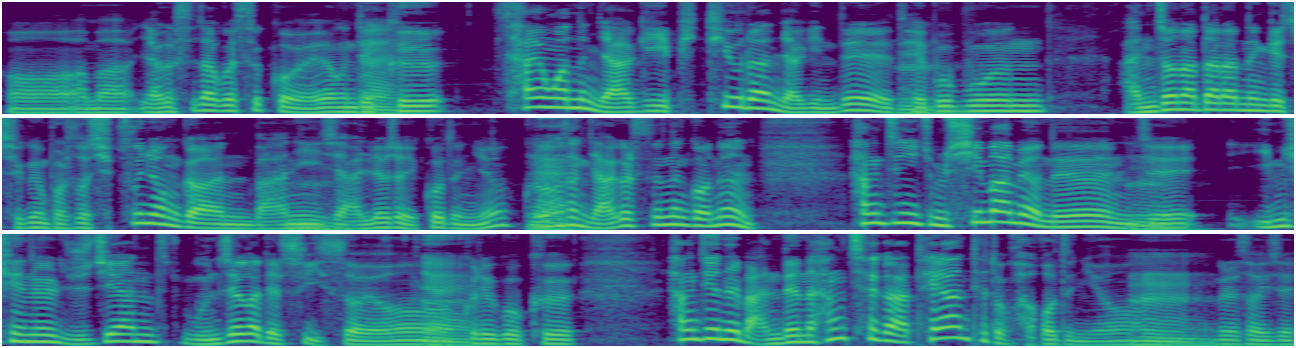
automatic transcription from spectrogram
어 아마 약을 쓰자고 했을 거예요. 근데 네. 그 사용하는 약이 PTU라는 약인데 음. 대부분 음. 안전하다라는 게 지금 벌써 십수년간 많이 음. 이제 알려져 있거든요. 그리고 네. 항상 약을 쓰는 거는 항진이 좀 심하면은 음. 이제 임신을 유지하는 문제가 될 수 있어요. 네. 그리고 그 항진을 만드는 항체가 태아한테도 가거든요. 음. 그래서 이제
